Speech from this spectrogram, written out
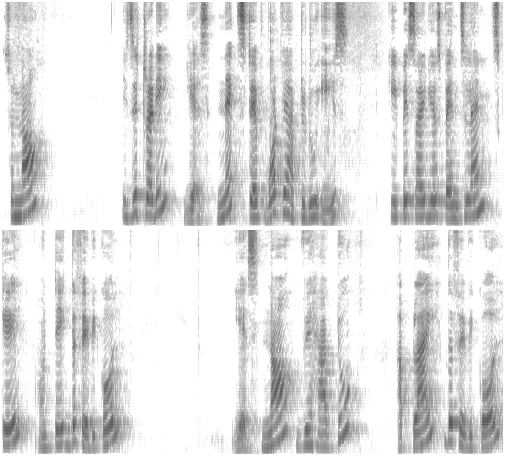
So now is it ready? Yes. Next step what we have to do is Keep aside your pencil and scale or take the Fevicol. Yes, now we have to apply the Fevicol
